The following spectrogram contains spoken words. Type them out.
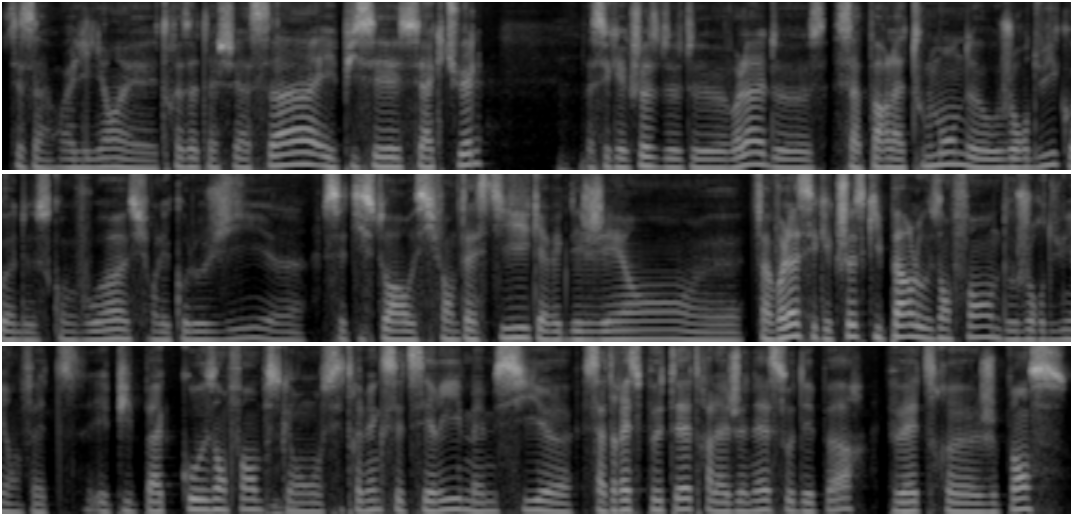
c'est ça. Ouais, Lilian est très attaché à ça. Et puis c'est actuel. C'est quelque chose de, de- voilà de ça parle à tout le monde aujourd'hui quoi de ce qu'on voit sur l'écologie euh, cette histoire aussi fantastique avec des géants euh. enfin voilà c'est quelque chose qui parle aux enfants d'aujourd'hui en fait et puis pas qu'aux enfants parce Mhm. qu'on sait très bien que cette série même si euh, s'adresse peut-être à la jeunesse au départ peut être je pense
